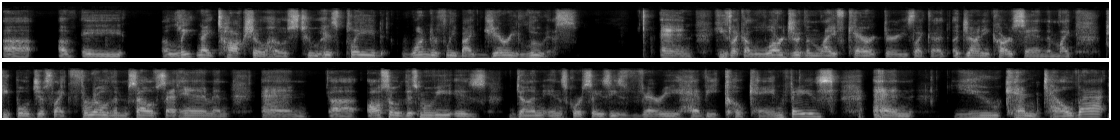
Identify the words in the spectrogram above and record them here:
uh, of a a late night talk show host who is played wonderfully by Jerry Lewis and he's like a larger than life character. He's like a, a, johnny carson and like people just like throw themselves at him. And and uh, also this movie is done in scorsese's very heavy cocaine phase. And you can tell that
